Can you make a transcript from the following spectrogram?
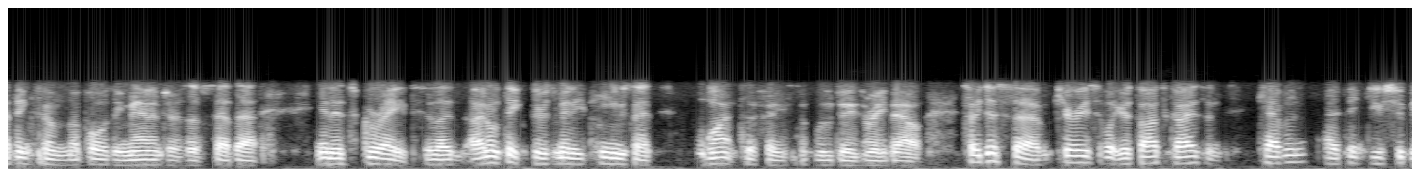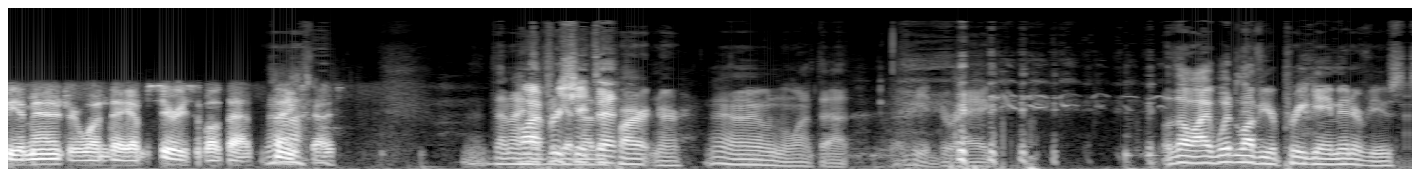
I think some opposing managers have said that, and it's great. I don't think there's many teams that want to face the Blue Jays right now. So I just uh, curious about your thoughts, guys. And Kevin, I think you should be a manager one day. I'm serious about that. Thanks, guys. Then I have I appreciate to get another that. partner. I don't want that. That'd be a drag. Although I would love your pregame interviews.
